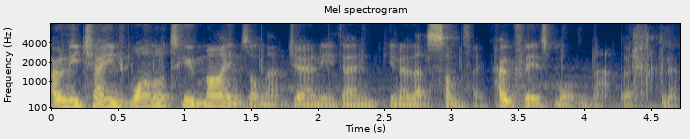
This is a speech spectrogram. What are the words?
only change one or two minds on that journey, then you know that's something. Hopefully, it's more than that, but you know,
